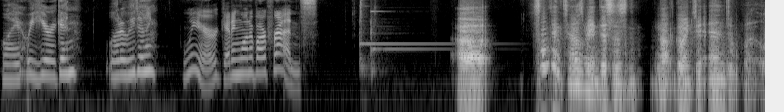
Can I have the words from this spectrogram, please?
Why are we here again? What are we doing? We're getting one of our friends. Uh, something tells me this is not going to end well.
